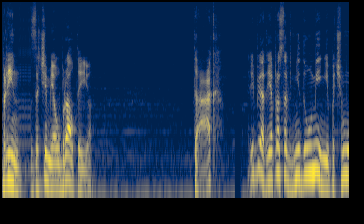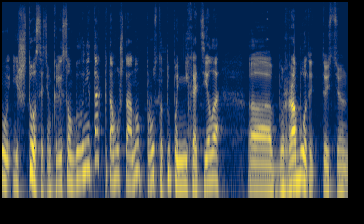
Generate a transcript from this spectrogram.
Блин, зачем я убрал-то ее? Так. Ребят, я просто в недоумении, почему и что с этим колесом было не так, потому что оно просто тупо не хотело э, работать. То есть э,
